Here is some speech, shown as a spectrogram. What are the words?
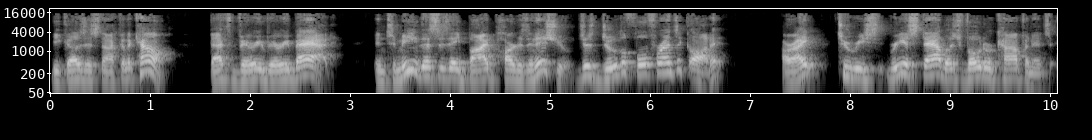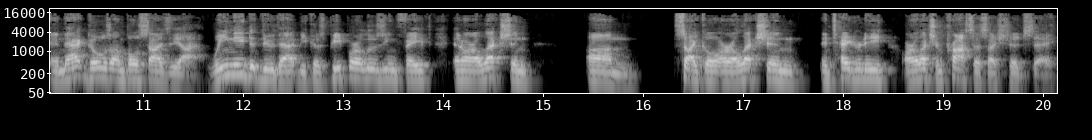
because it's not going to count. That's very, very bad. And to me, this is a bipartisan issue. Just do the full forensic audit all right, to re- reestablish voter confidence. And that goes on both sides of the aisle. We need to do that because people are losing faith in our election um, cycle, our election integrity, our election process, I should say.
